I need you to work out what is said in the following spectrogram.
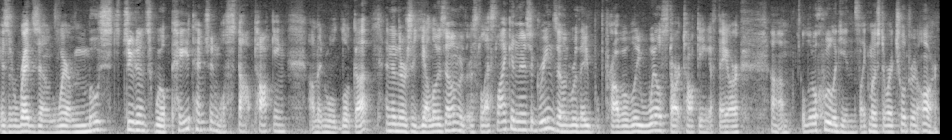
is a red zone where most students will pay attention, will stop talking, um, and will look up. And then there's a yellow zone where there's less like, and there's a green zone where they probably will start talking if they are um, little hooligans like most of our children are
